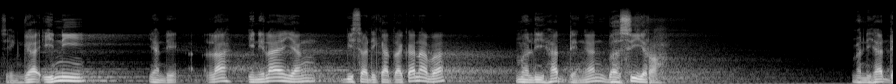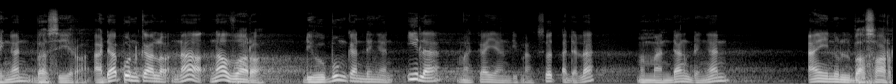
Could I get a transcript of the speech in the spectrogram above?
Sehingga ini yang di, lah inilah yang bisa dikatakan apa? Melihat dengan basirah. Melihat dengan basirah. Adapun kalau nazara dihubungkan dengan ila maka yang dimaksud adalah memandang dengan ainul basar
